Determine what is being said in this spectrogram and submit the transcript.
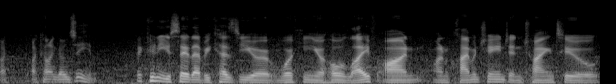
I, I can't go and see him. But couldn't you say that because you're working your whole life on, on climate change and trying to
